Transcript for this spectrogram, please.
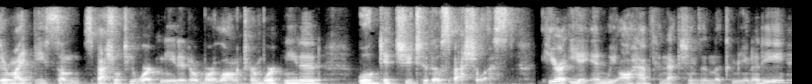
there might be some specialty work needed or more long term work needed, we'll get you to those specialists. Here at EAN, we all have connections in the community,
